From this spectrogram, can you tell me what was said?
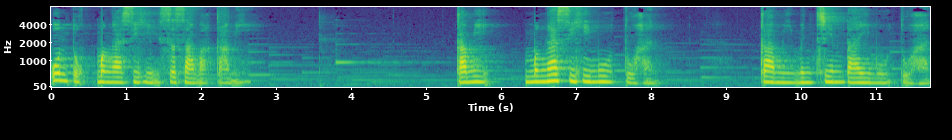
untuk mengasihi sesama kami. Kami mengasihimu Tuhan. Kami mencintaimu Tuhan.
